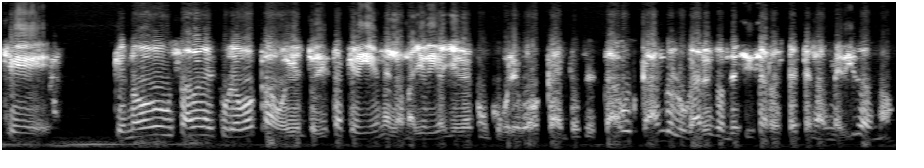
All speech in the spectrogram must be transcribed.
que que no usaban el cubreboca, hoy el turista que viene, la mayoría llega con cubreboca, entonces está buscando lugares donde sí se respeten las medidas, ¿no?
